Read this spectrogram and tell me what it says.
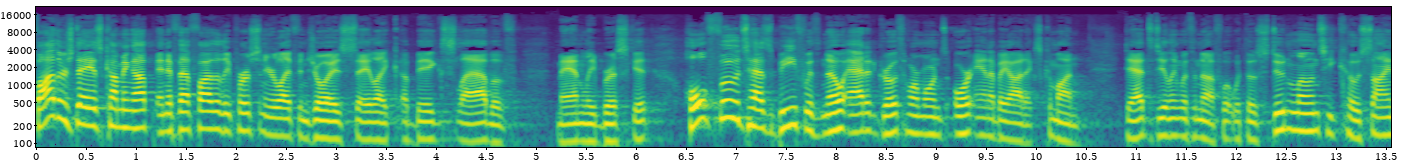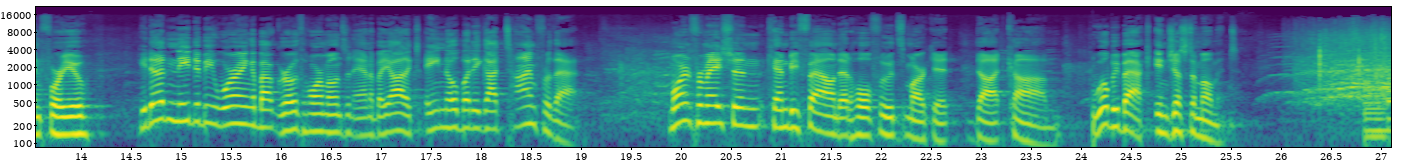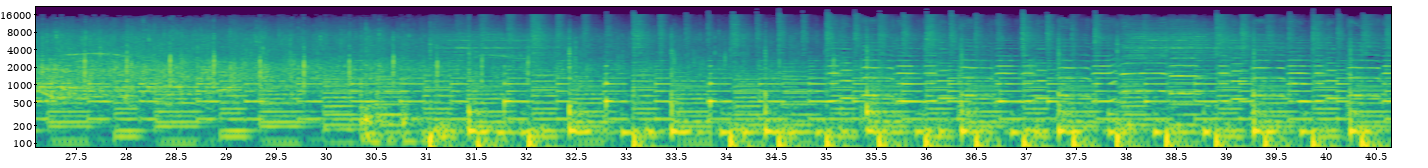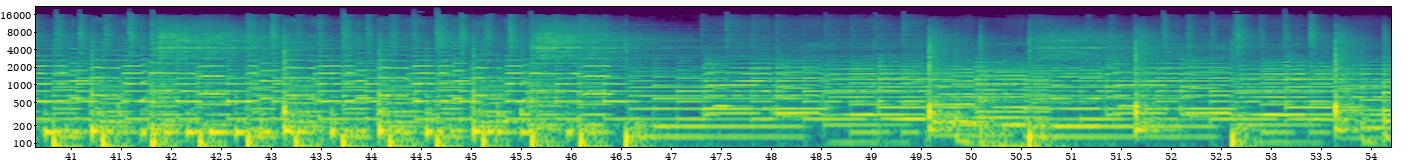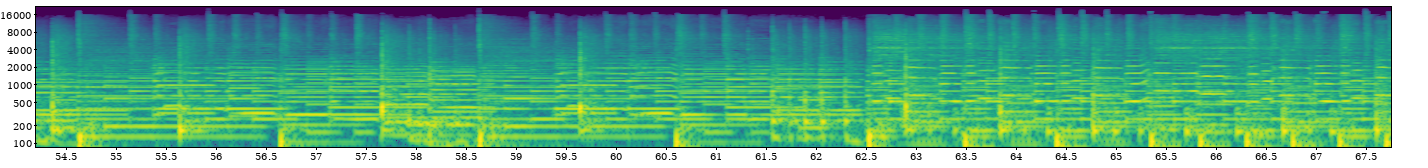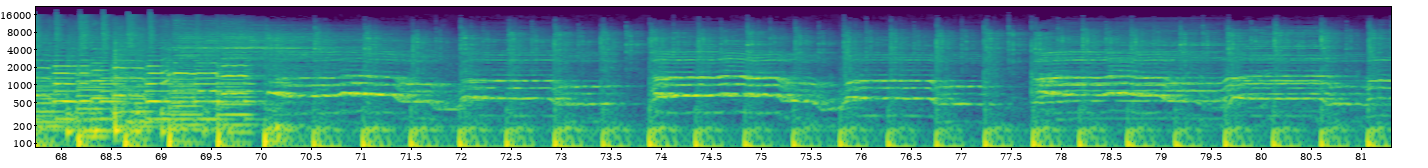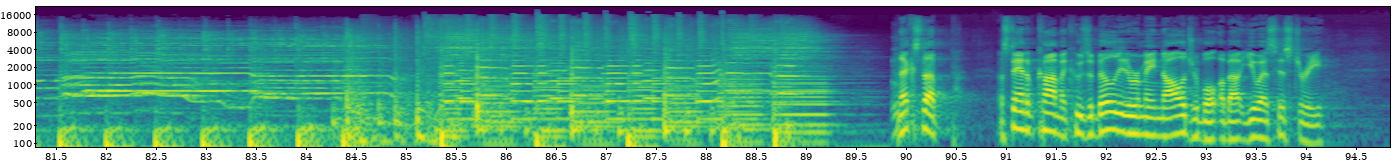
Father's Day is coming up, and if that fatherly person in your life enjoys, say, like a big slab of manly brisket, Whole Foods has beef with no added growth hormones or antibiotics. Come on. Dad's dealing with enough. What with those student loans he co signed for you? He doesn't need to be worrying about growth hormones and antibiotics. Ain't nobody got time for that. More information can be found at WholeFoodsMarket.com. We'll be back in just a moment. Stand up comic whose ability to remain knowledgeable about U.S. history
